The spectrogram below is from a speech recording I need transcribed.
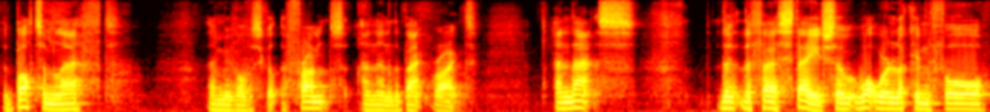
the bottom left, then we've obviously got the front and then the back right. And that's the, the first stage. So what we're looking for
